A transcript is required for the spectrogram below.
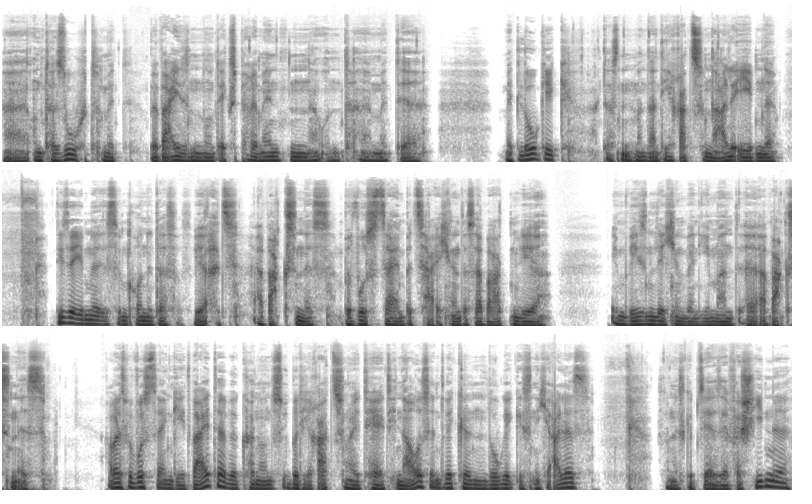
äh, untersucht mit Beweisen und Experimenten und äh, mit der mit Logik. Das nennt man dann die rationale Ebene. Diese Ebene ist im Grunde das, was wir als erwachsenes Bewusstsein bezeichnen. Das erwarten wir im Wesentlichen, wenn jemand äh, erwachsen ist. Aber das Bewusstsein geht weiter. Wir können uns über die Rationalität hinaus entwickeln. Logik ist nicht alles, sondern es gibt sehr, sehr verschiedene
